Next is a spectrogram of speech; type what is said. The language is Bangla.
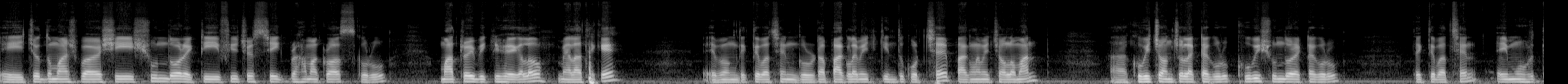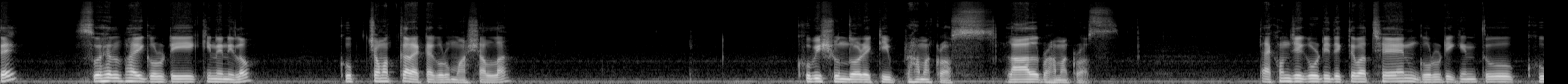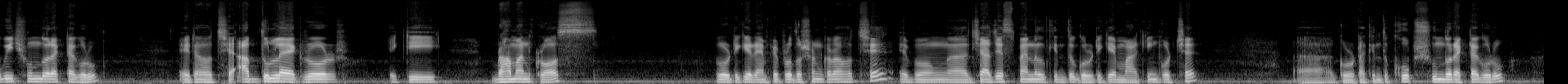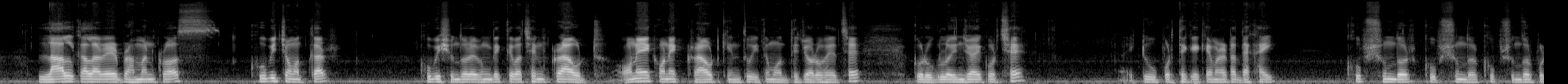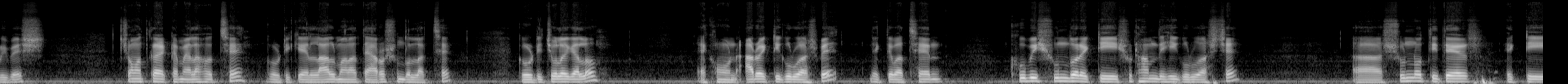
এই চোদ্দ মাস বয়সী সুন্দর একটি ফিউচারস্টিক ব্রাহ্মা ক্রস গরু মাত্রই বিক্রি হয়ে গেল মেলা থেকে। এবং দেখতে পাচ্ছেন গরুটা পাগলামি কিন্তু করছে, পাগলামি চলমান। খুবই চঞ্চল একটা গরু, খুবই সুন্দর একটা গরু, দেখতে পাচ্ছেন। এই মুহূর্তে সোহেল ভাই গরুটি কিনে নিল। খুব চমৎকার একটা গরু মার্শাল্লাহ খুবই সুন্দর একটি ব্রাহ্মা ক্রস লাল ব্রাহ্মা ক্রস এখন যে গরুটি দেখতে পাচ্ছেন, গরুটি কিন্তু খুবই সুন্দর একটা গরু। এটা হচ্ছে আবদুল্লাহ এগ্রোর একটি ব্রাহ্মণ ক্রস গরুটিকে র্যাম্পে প্রদর্শন করা হচ্ছে এবং জাজেস প্যানেল কিন্তু গরুটিকে মার্কিং করছে। গরুটা কিন্তু খুব সুন্দর একটা গরু। লাল কালারের ব্রাহ্মণ ক্রস খুবই চমৎকার, খুবই সুন্দর এবং দেখতে পাচ্ছেন ক্রাউড অনেক অনেক ক্রাউড কিন্তু ইতিমধ্যে জড়ো হয়েছে। গরুগুলো এনজয় করছে। একটু উপর থেকে ক্যামেরাটা দেখাই। খুব সুন্দর খুব সুন্দর খুব সুন্দর পরিবেশ। চমৎকার একটা মেলা হচ্ছে। গরুটিকে লাল মালাতে আরও সুন্দর লাগছে। গরুটি চলে গেল। এখন আরও একটি গরু আসবে। দেখতে পাচ্ছেন, খুবই সুন্দর একটি সুঠামদেহী গরু আসছে। শূন্যতীতের একটি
